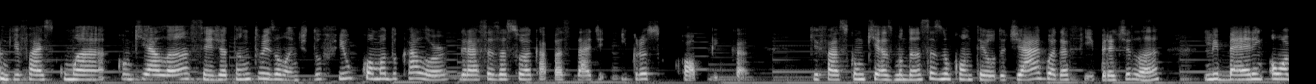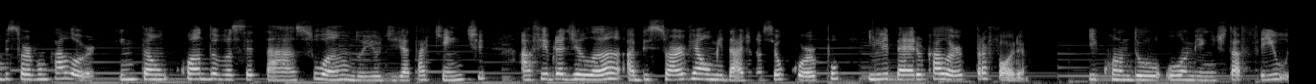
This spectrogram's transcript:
o que faz com, a, com que a lã seja tanto isolante do fio como do calor, graças à sua capacidade higroscópica, que faz com que as mudanças no conteúdo de água da fibra de lã liberem ou absorvam calor. Então, quando você está suando e o dia está quente, a fibra de lã absorve a umidade no seu corpo e libera o calor para fora e quando o ambiente está frio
